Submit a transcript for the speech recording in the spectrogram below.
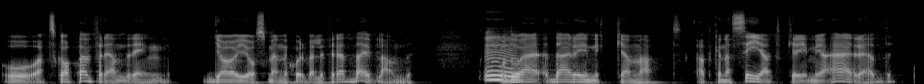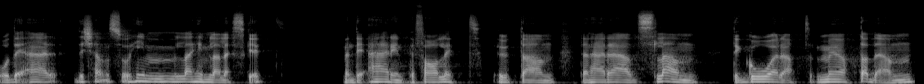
Och att skapa en förändring gör ju oss människor väldigt rädda ibland. Mm. Och då är, där är nyckeln att, att kunna se att okej, okay, men jag är rädd och det, är, det känns så himla himla läskigt. Men det är inte farligt. Utan den här rädslan, det går att möta den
